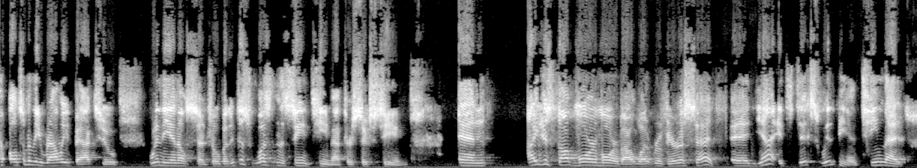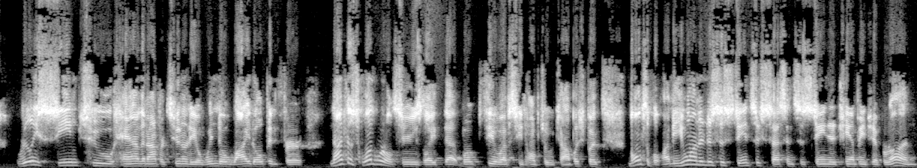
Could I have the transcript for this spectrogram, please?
ultimately rallied back to win the NL Central, but it just wasn't the same team after 16. And I just thought more and more about what Rivera said. And yeah, it sticks with me. A team that really seemed to have an opportunity, a window wide open for not just one World Series like that what Theo Epstein hoped to accomplish, but multiple. I mean, he wanted to sustain success and sustain a championship run.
